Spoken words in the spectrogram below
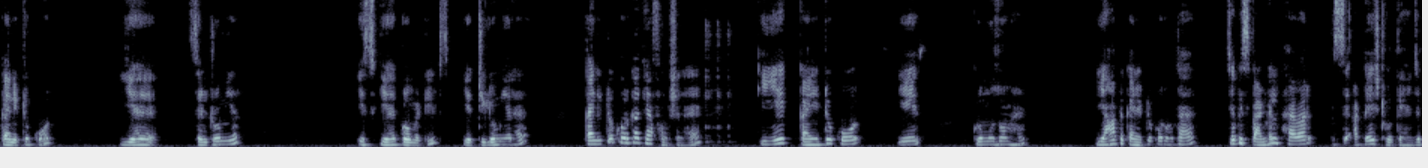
काइनेटोकोर यह है सेंट्रोमियर इस, यह है क्रोमेटिड्स ये टीलोमियर है। काइनेटोकोर का क्या फ़ंक्शन है कि ये काइनेटोकोर ये क्रोमोजोम है। यहाँ पे काइनेटोकोर होता है। जब स्पैंडल फाइबर इससे अटैच्ड होते हैं, जब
